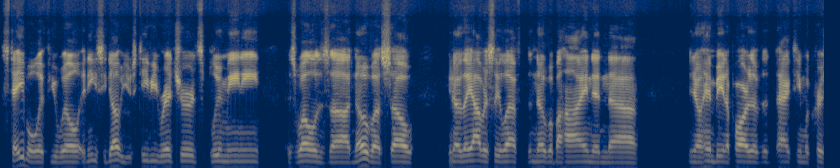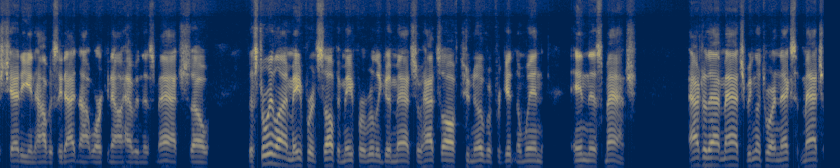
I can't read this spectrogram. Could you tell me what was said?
stable, if you will, in ECW. Stevie Richards, Blue Meanie, as well as uh, Nova. So, you know, they obviously left the Nova behind, and uh, you know him being a part of the tag team with Chris Chetti, and obviously that not working out, having this match. So, the storyline made for itself. It made for a really good match. So, hats off to Nova for getting the win in this match. After that match, we go to our next match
